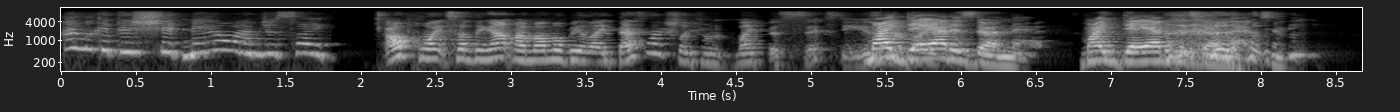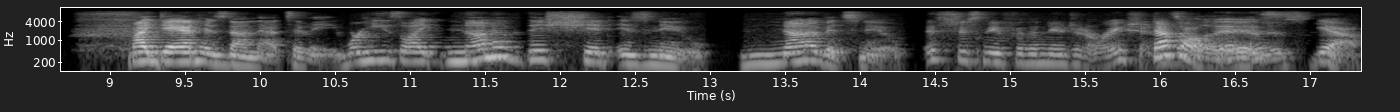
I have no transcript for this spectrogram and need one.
I look at this shit now and I'm just like, I'll point something out. My mom will be like, "That's actually from like the '60s." my dad like, has done that. My dad has done that to me. My dad has done that to me, where he's like, none of this shit is new. None of it's new. It's just new for the new generation. That's all it is. Yeah,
